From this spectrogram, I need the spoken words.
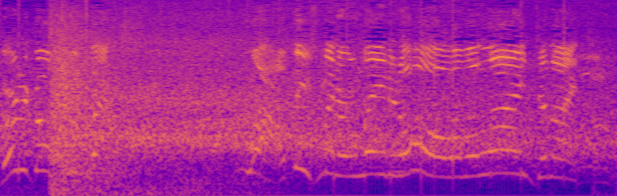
Vertical suplex. Wow, these men are laying it all on the line tonight.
